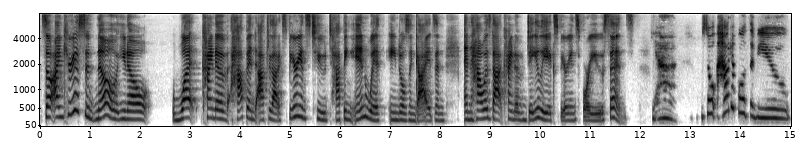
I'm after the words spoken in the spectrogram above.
so i'm curious to know you know what kind of happened after that experience to tapping in with angels and guides? And and how is that kind of daily experience for you since? Yeah. So how do both of you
